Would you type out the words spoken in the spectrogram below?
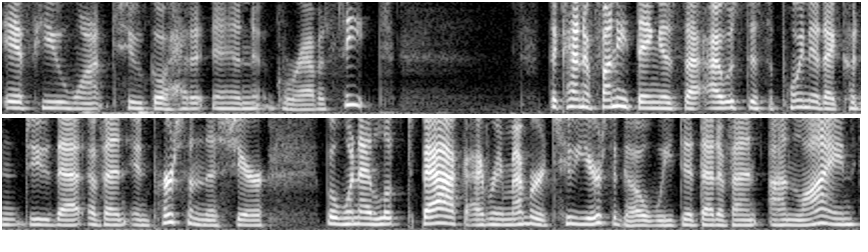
if you want to go ahead and grab a seat. The kind of funny thing is that I was disappointed I couldn't do that event in person this year. But when I looked back, I remember two years ago we did that event online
